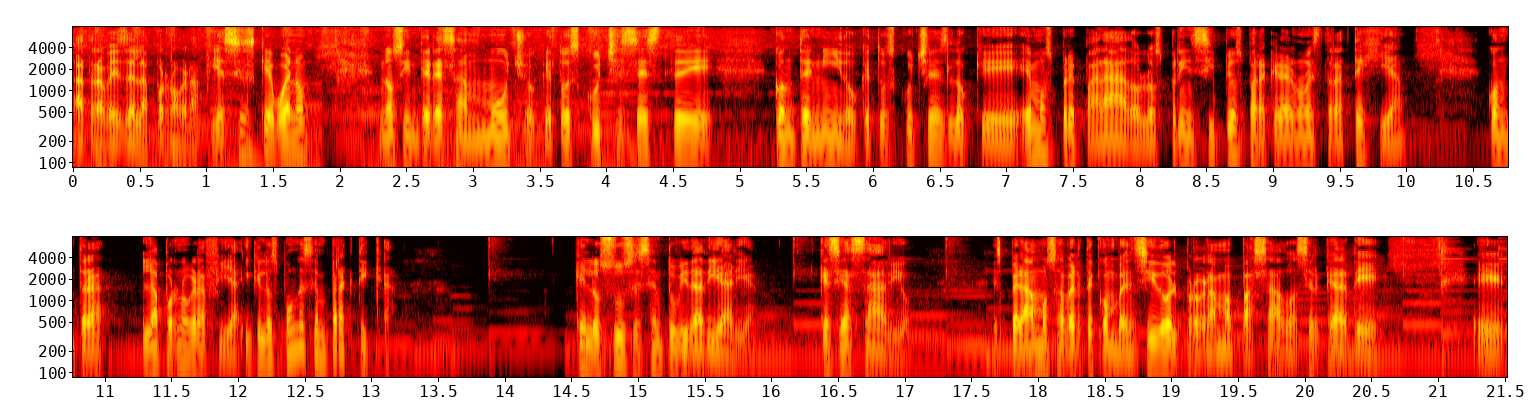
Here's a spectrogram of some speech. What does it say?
a través de la pornografía. Así es que bueno, nos interesa mucho que tú escuches este contenido, que tú escuches lo que hemos preparado, los principios para crear una estrategia contra la pornografía y que los pongas en práctica, que los uses en tu vida diaria, que seas sabio. Esperamos haberte convencido el programa pasado acerca de eh,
